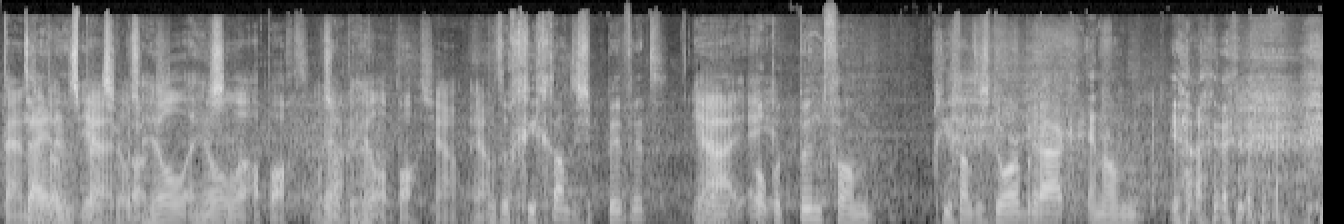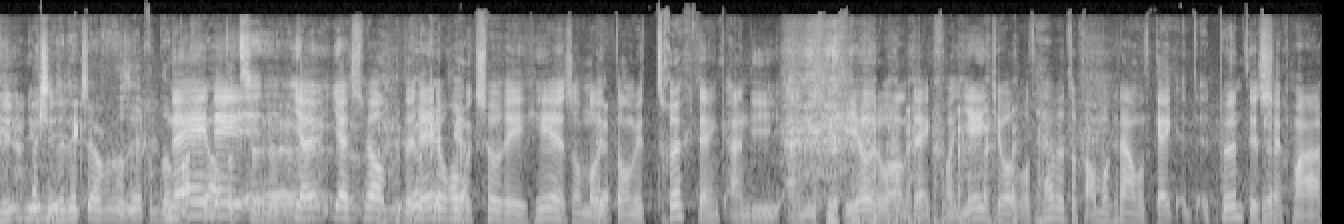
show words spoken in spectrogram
Panzer tijdens Dogs. ja, dat was heel, heel dus, uh, apart. Dat was ja. ook heel apart, ja. ja. Wat een gigantische pivot. Ja, op het punt van gigantisch doorbraak. En dan, ja, nu, nu, als je er niks over wil zeggen, dan nee, mag je nee, altijd... Uh, ju juist wel, de reden waarom ik zo reageer is omdat ik dan weer terugdenk aan die, aan die periode. waar ik denk van, jeetje, wat, wat, hebben we toch allemaal gedaan? Want kijk, het, het punt is, zeg maar...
